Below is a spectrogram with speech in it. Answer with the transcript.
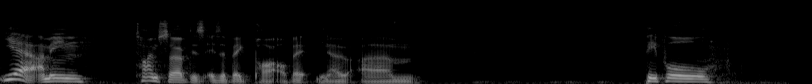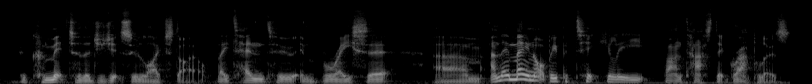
Yeah, I mean, time served is, is a big part of it. You know, um, people who commit to the jiu-jitsu lifestyle, they tend to embrace it. Um, and they may not be particularly fantastic grapplers,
